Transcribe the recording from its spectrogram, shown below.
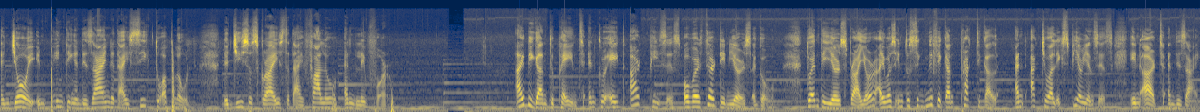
and joy in painting and design that I seek to upload the Jesus Christ that I follow and live for. I began to paint and create art pieces over 13 years ago. 20 years prior, I was into significant practical and actual experiences in art and design,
